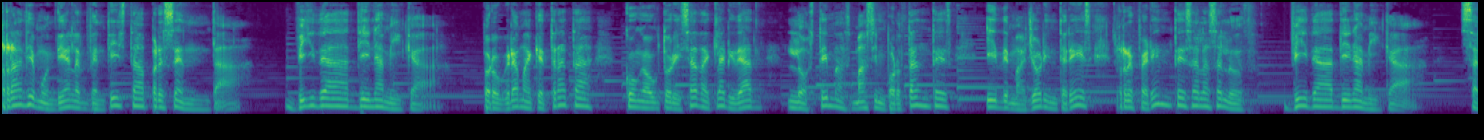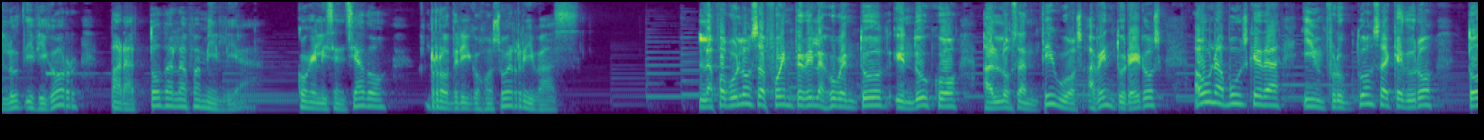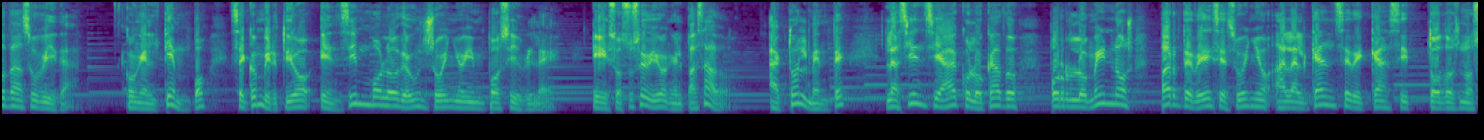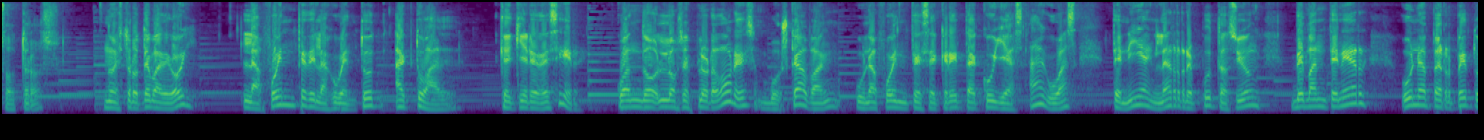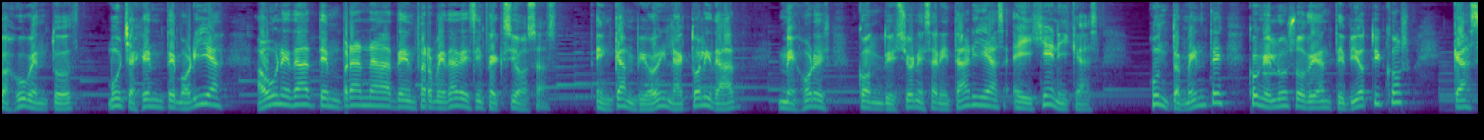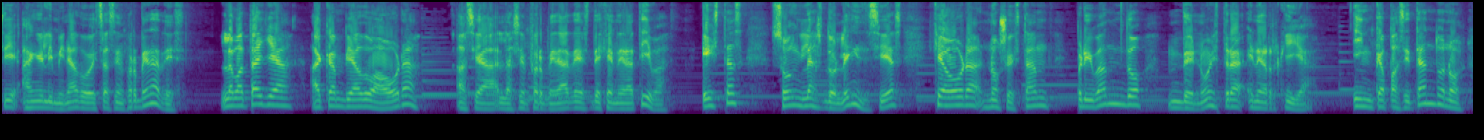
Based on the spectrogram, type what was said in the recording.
Radio Mundial Adventista presenta Vida Dinámica, programa que trata con autorizada claridad los temas más importantes y de mayor interés referentes a la salud. Vida Dinámica, salud y vigor para toda la familia, con el licenciado Rodrigo Josué Rivas. La fabulosa fuente de la juventud indujo a los antiguos aventureros a una búsqueda infructuosa que duró toda su vida. Con el tiempo se convirtió en símbolo de un sueño imposible. Eso sucedió en el pasado. Actualmente, la ciencia ha colocado por lo menos parte de ese sueño al alcance de casi todos nosotros. Nuestro tema de hoy, la fuente de la juventud actual. ¿Qué quiere decir? Cuando los exploradores buscaban una fuente secreta cuyas aguas tenían la reputación de mantener una perpetua juventud, mucha gente moría a una edad temprana de enfermedades infecciosas. En cambio, en la actualidad, mejores condiciones sanitarias e higiénicas, juntamente con el uso de antibióticos, casi han eliminado estas enfermedades. La batalla ha cambiado ahora hacia las enfermedades degenerativas. Estas son las dolencias que ahora nos están privando de nuestra energía, incapacitándonos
